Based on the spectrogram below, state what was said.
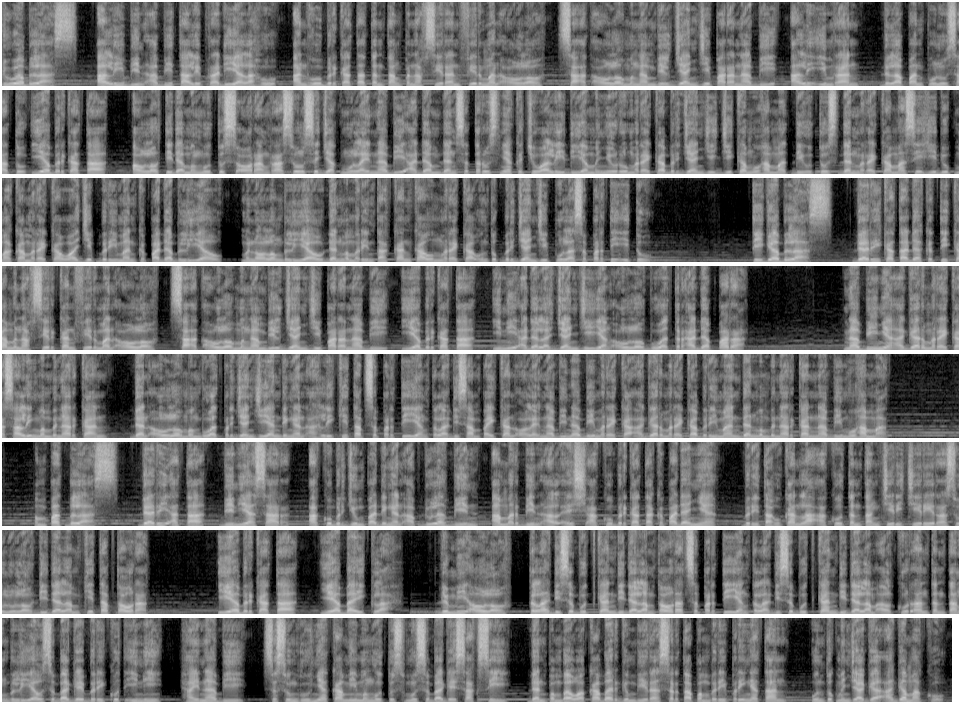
12. Ali bin Abi Talib radhiyallahu anhu berkata tentang penafsiran firman Allah, saat Allah mengambil janji para nabi, Ali Imran 81 ia berkata, Allah tidak mengutus seorang rasul sejak mulai Nabi Adam dan seterusnya kecuali dia menyuruh mereka berjanji jika Muhammad diutus dan mereka masih hidup maka mereka wajib beriman kepada beliau, menolong beliau dan memerintahkan kaum mereka untuk berjanji pula seperti itu. 13. Dari Katadah ketika menafsirkan firman Allah, saat Allah mengambil janji para nabi, ia berkata, ini adalah janji yang Allah buat terhadap para nabinya agar mereka saling membenarkan, dan Allah membuat perjanjian dengan ahli kitab seperti yang telah disampaikan oleh nabi-nabi mereka agar mereka beriman dan membenarkan Nabi Muhammad. 14. Dari Atta bin Yasar, aku berjumpa dengan Abdullah bin Amr bin Al-Esh aku berkata kepadanya, beritahukanlah aku tentang ciri-ciri Rasulullah di dalam kitab Taurat. Ia berkata, ya baiklah. Demi Allah, telah disebutkan di dalam Taurat seperti yang telah disebutkan di dalam Al-Quran tentang beliau sebagai berikut ini, Hai Nabi, sesungguhnya kami mengutusmu sebagai saksi, dan pembawa kabar gembira serta pemberi peringatan, untuk menjaga agamaku.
